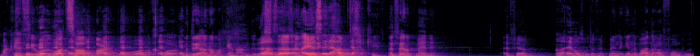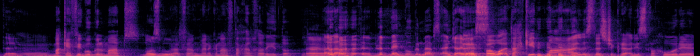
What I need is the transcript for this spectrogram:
ما كان في واتساب بعد والاخبار مدري أنا ما كان عندي بس لحظة، 2008 أي سنة كان في عم. تحكي؟ 2008 2000 آه إيه مزبوط 2008 كنا بعدنا على الفون بوث. إيه. ما كان في Google Maps. مزبوط 2008 كنا نفتح الخريطة. هلا بلبنان Google Maps انجا إيه، يوصل فوقتها حكيت مع الأستاذ شكري أنيس فخوري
